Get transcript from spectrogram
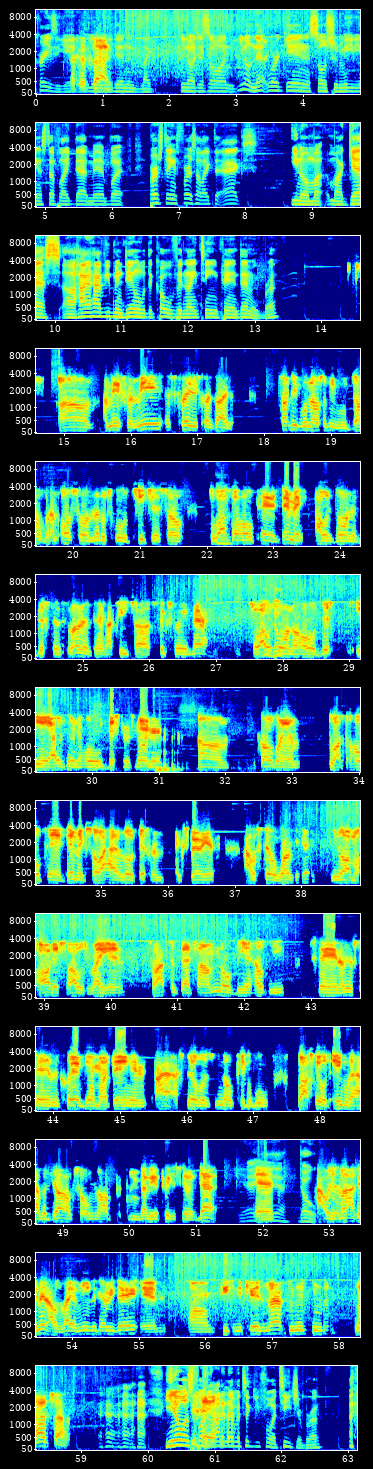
Crazy, yeah. That's a You know, fact. we didn't like, you know, just on you know networking and social media and stuff like that, man. But first things first, I like to ask, you know, my my guests, uh, how have you been dealing with the COVID nineteen pandemic, bruh? Um, I mean, for me, it's crazy because like some people know, some people don't. But I'm also a middle school teacher, so throughout the whole pandemic, I was doing the distance learning thing. I teach uh, sixth grade math, so I was doing the whole dis. Yeah, I was doing the whole distance learning um program throughout the whole pandemic. So I had a little different experience. I was still working. You know, I'm an artist, so I was writing. So I took that time, you know, being healthy, staying, I'm just staying in the crib, doing my thing, and I, I still was, you know, capable. Well, I still was able to have a job, so you know, I'm very appreciative of that. Yeah, And yeah. Dope. I was just locking in. I was writing music every day and um, teaching the kids math through the, through the laptop. you know what's funny? Yeah. I'd have never took you for a teacher, bro.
